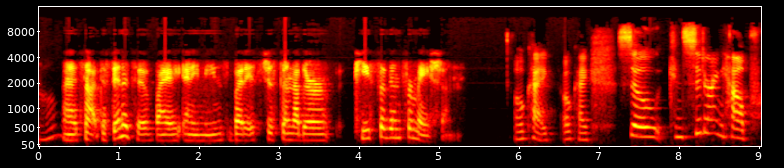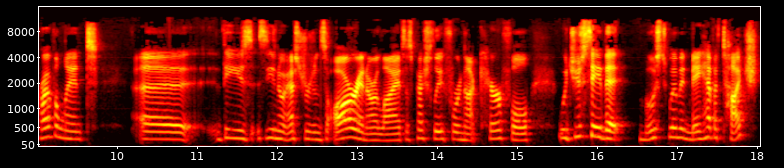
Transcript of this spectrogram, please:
Oh. And it's not definitive by any means, but it's just another piece of information. Okay, okay. So considering how prevalent uh, these you know estrogens are in our lives, especially if we're not careful, would you say that most women may have a touch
